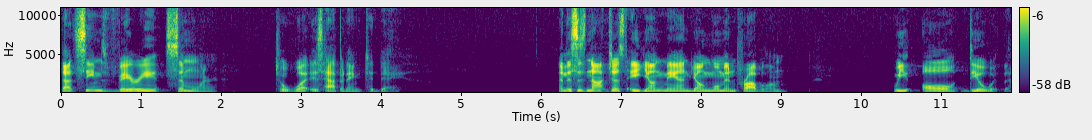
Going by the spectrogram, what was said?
That seems very similar to what is happening today. And this is not just a young man, young woman problem. We all deal with this.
